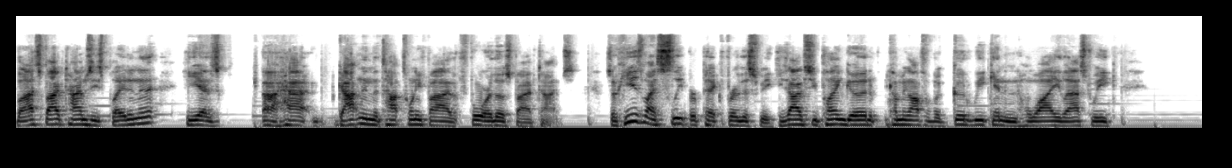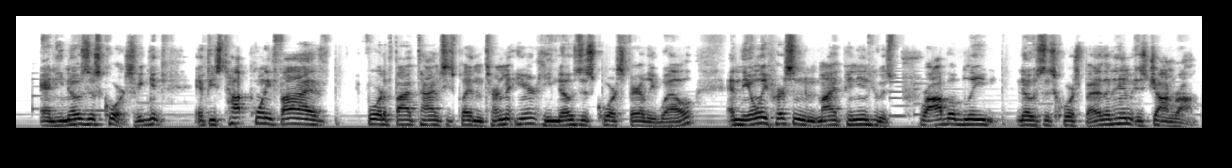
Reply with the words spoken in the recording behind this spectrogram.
last five times he's played in it, he has uh, had gotten in the top 25 four of those five times. So he is my sleeper pick for this week. He's obviously playing good, coming off of a good weekend in Hawaii last week, and he knows this course. If he can, if he's top 25 four to five times he's played in the tournament here. He knows this course fairly well. And the only person, in my opinion, who is probably knows this course better than him is Jon Rahm.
